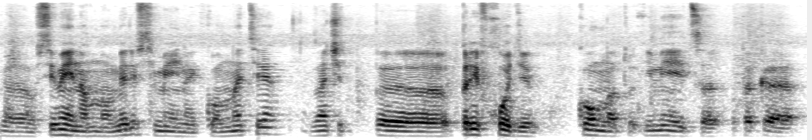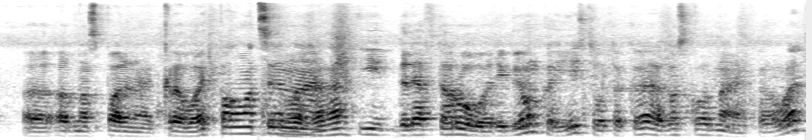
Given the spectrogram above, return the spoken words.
в семейном номере, в семейной комнате. Значит, э, при входе в комнату имеется вот такая э, односпальная кровать полноценная. Вот она. И для второго ребенка есть вот такая раскладная кровать.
